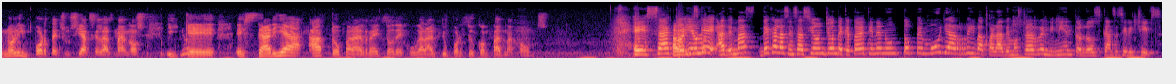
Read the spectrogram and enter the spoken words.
no le importa ensuciarse las manos y que estaría apto para el reto de jugar al tú por tú con Pat Mahomes. Exacto, ver, y es lo- que además deja la sensación, John, de que todavía tienen un tope muy arriba para demostrar rendimiento los Kansas City Chiefs.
